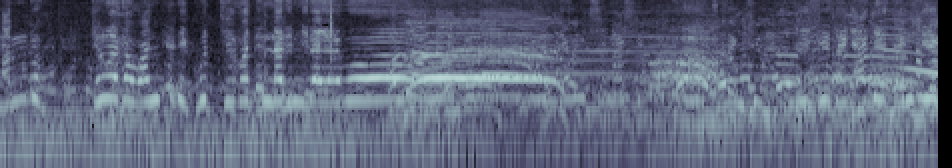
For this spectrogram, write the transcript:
남북 평화가 완전히 고치가 된 날입니다, 여러분. 명심하시고 이 세상의 악의 상징, 이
